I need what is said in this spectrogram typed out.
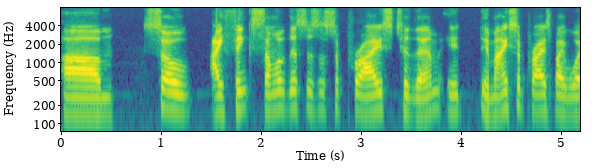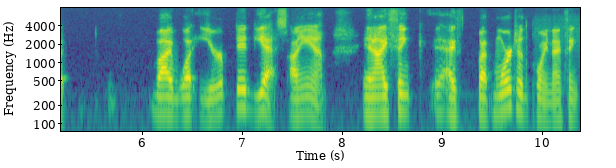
Um, so I think some of this is a surprise to them. It, am I surprised by what by what Europe did? Yes, I am, and I think, I, but more to the point, I think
